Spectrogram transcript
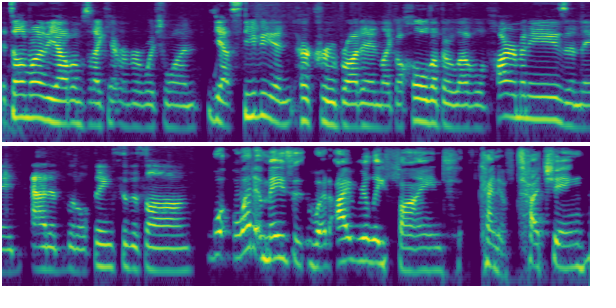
It's on one of the albums, and I can't remember which one. Yeah, Stevie and her crew brought in like a whole other level of harmonies, and they added little things to the song. what, what amazes, what I really find kind of touching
